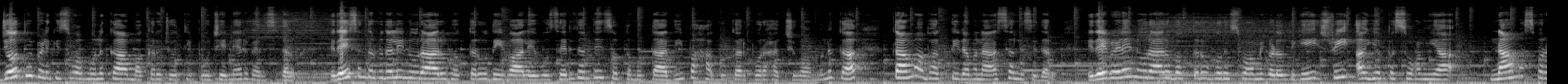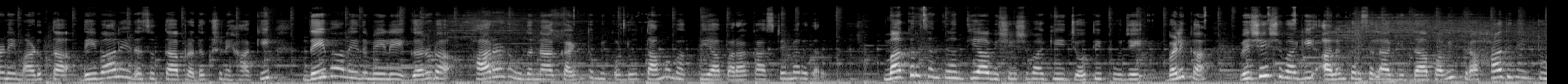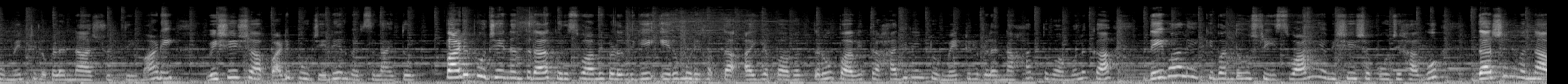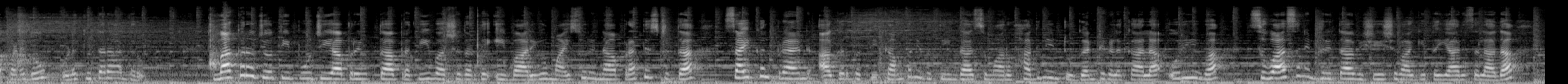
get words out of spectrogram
ಜ್ಯೋತಿ ಬೆಳಗಿಸುವ ಮೂಲಕ ಮಕರ ಜ್ಯೋತಿ ಪೂಜೆ ನೆರವೇರಿಸಿದರು. ಇದೇ ಸಂದರ್ಭದಲ್ಲಿ ನೂರಾರು ಭಕ್ತರು ದೇವಾಲಯವು ಸೇರಿದಂತೆ ಸುತ್ತಮುತ್ತ ದೀಪ ಹಾಗೂ ಕರ್ಪೂರ ಹಚ್ಚುವ ಮೂಲಕ ತಮ್ಮ ಭಕ್ತಿ ನಮನ ಸಲ್ಲಿಸಿದರು. ಇದೇ ವೇಳೆ ನೂರಾರು ಭಕ್ತರು ಗುರುಸ್ವಾಮಿಗಳೊಂದಿಗೆ ಶ್ರೀ ಅಯ್ಯಪ್ಪ ಸ್ವಾಮಿಯ ನಾಮಸ್ಮರಣೆ ಮಾಡುತ್ತಾ ದೇವಾಲಯದ ಸುತ್ತ ಪ್ರದಕ್ಷಿಣೆ ಹಾಕಿ ದೇವಾಲಯದ ಮೇಲೆ ಗರುಡ ಹಾರಾಡುವುದನ್ನು ಕಣ್ತುಂಬಿಕೊಂಡು ತಮ್ಮ ಭಕ್ತಿಯ ಪರಾಕಾಷ್ಠೆ ಮೆರೆದರು. ಮಕರ ಸಂಕ್ರಾಂತಿಯ ವಿಶೇಷವಾಗಿ ಜ್ಯೋತಿ ಪೂಜೆ ಬಳಿಕ ವಿಶೇಷವಾಗಿ ಅಲಂಕರಿಸಲಾಗಿದ್ದ ಪವಿತ್ರ ಹದಿನೆಂಟು ಮೆಟ್ಟಿಲುಗಳನ್ನು ಶುದ್ಧಿ ಮಾಡಿ ವಿಶೇಷ ಪಡಿಪೂಜೆ ನೆರವೇರಿಸಲಾಯಿತು. ಪಡಿಪೂಜೆ ನಂತರ ಗುರುಸ್ವಾಮಿಗಳೊಂದಿಗೆ ಇರುಮುಡಿ ಹೊತ್ತ ಅಯ್ಯಪ್ಪ ಭಕ್ತರು ಪವಿತ್ರ ಹದಿನೆಂಟು ಮೆಟ್ಟಿಲುಗಳನ್ನು ಹತ್ತುವ ಮೂಲಕ ದೇವಾಲಯಕ್ಕೆ ಬಂದು ಶ್ರೀ ಸ್ವಾಮಿಯ ವಿಶೇಷ ಪೂಜೆ ಹಾಗೂ ದರ್ಶನವನ್ನ ಪಡೆದು ಪುಳಕಿತರಾದರು. ಮಕರ ಜ್ಯೋತಿ ಪೂಜೆಯ ಪ್ರಯುಕ್ತ ಪ್ರತಿ ವರ್ಷದಂತೆ ಈ ಬಾರಿಯೂ ಮೈಸೂರಿನ ಪ್ರತಿಷ್ಠಿತ ಸೈಕಲ್ ಬ್ರ್ಯಾಂಡ್ ಅಗರಬತ್ತಿ ಕಂಪನಿ ವತಿಯಿಂದ ಸುಮಾರು ಹದಿನೆಂಟು ಗಂಟೆಗಳ ಕಾಲ ಉರಿಯುವ ಸುವಾಸನೆ ಭರಿತ ವಿಶೇಷವಾಗಿ ತಯಾರಿಸಲಾದ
